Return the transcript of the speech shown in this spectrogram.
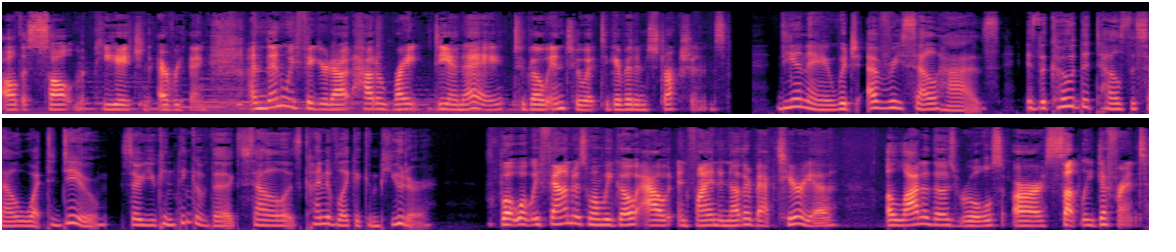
all the salt and the pH and everything. And then we figured out how to write DNA to go into it to give it instructions. DNA, which every cell has, is the code that tells the cell what to do. So you can think of the cell as kind of like a computer. But what we found was when we go out and find another bacteria, a lot of those rules are subtly different.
